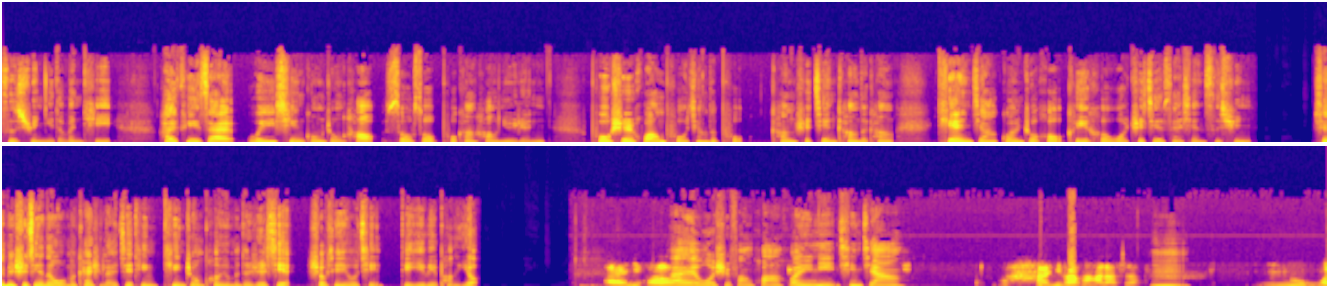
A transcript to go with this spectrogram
咨询你的问题，还可以在微信公众号搜索“浦康好女人”，浦是黄浦江的浦，康是健康的康。添加关注后，可以和我直接在线咨询。下面时间呢，我们开始来接听听众朋友们的热线。首先有请第一位朋友。哎，你好。哎，我是芳华，欢迎您，请讲。啊，你好，芳华老师。嗯。嗯，我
